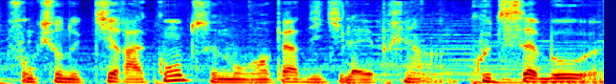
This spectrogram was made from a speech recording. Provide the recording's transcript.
en fonction de qui raconte. Mon grand-père dit qu'il avait pris un coup de sabot euh,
